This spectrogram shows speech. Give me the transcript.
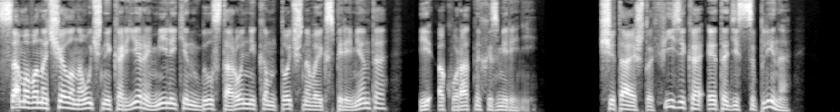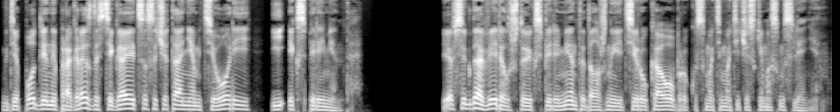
С самого начала научной карьеры Миликин был сторонником точного эксперимента и аккуратных измерений, считая, что физика — это дисциплина, где подлинный прогресс достигается сочетанием теории и эксперимента. Я всегда верил, что эксперименты должны идти рука об руку с математическим осмыслением.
